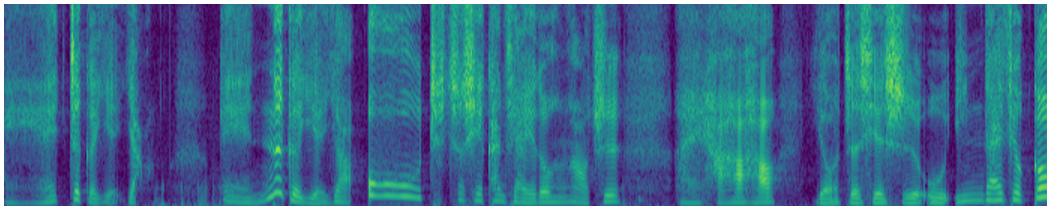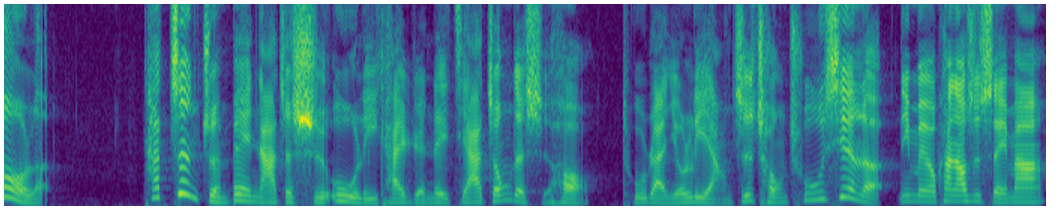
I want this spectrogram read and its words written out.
哎，这个也要，哎，那个也要。哦，这这些看起来也都很好吃。哎，好好好，有这些食物应该就够了。”他正准备拿着食物离开人类家中的时候，突然有两只虫出现了。你们有看到是谁吗？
